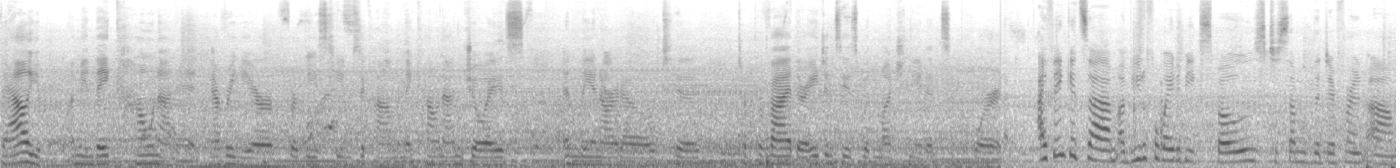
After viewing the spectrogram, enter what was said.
valuable. I mean, they count on it every year for these teams to come, and they count on Joyce and Leonardo to, to provide their agencies with much needed support. I think it's um, a beautiful way to be exposed to some of the different um,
